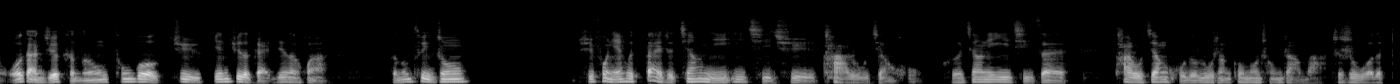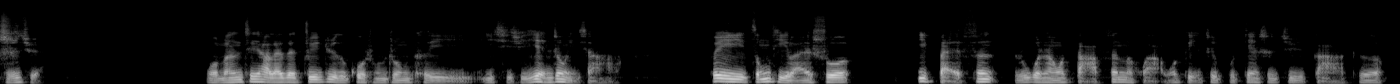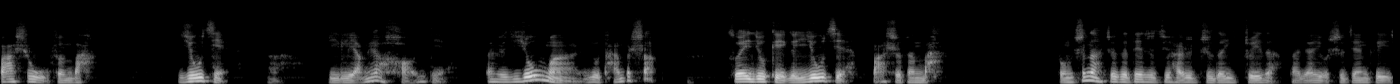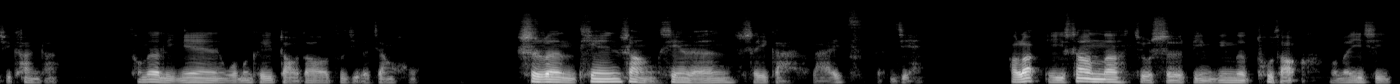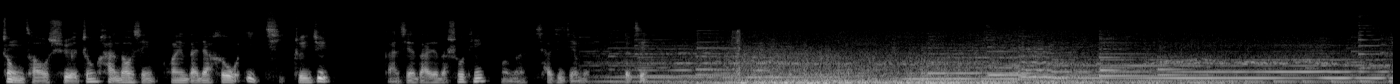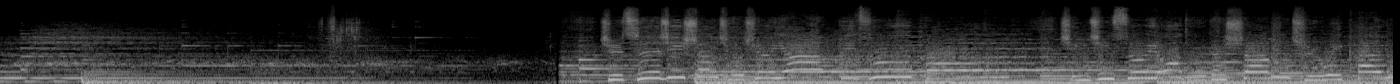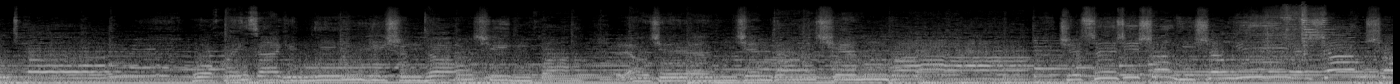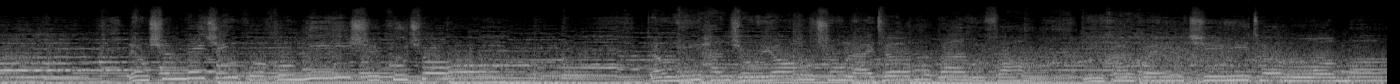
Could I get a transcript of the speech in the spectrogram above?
我感觉可能通过剧编剧的改编的话，可能最终徐凤年会带着江妮一起去踏入江湖，和江妮一起在踏入江湖的路上共同成长吧，这是我的直觉。我们接下来在追剧的过程中，可以一起去验证一下哈。所以总体来说，一百分，如果让我打分的话，我给这部电视剧打个八十五分吧。优减啊，比良要好一点，但是优嘛又谈不上，所以就给个优减八十分吧。总之呢，这个电视剧还是值得一追的，大家有时间可以去看看。从那里面，我们可以找到自己的江湖。试问天上仙人，谁敢来此人间？好了，以上呢就是丙丁的吐槽，我们一起种草雪中悍刀行，欢迎大家和我一起追剧。感谢大家的收听，我们下期节目再见。只此今生就这样被足够，倾尽所有的感伤，只为看透。我会在于你一生的情话，了解人间的牵挂。只此今生一生一人相守，良辰美景过后，你是苦衷。重来的办法你还会记得我吗？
